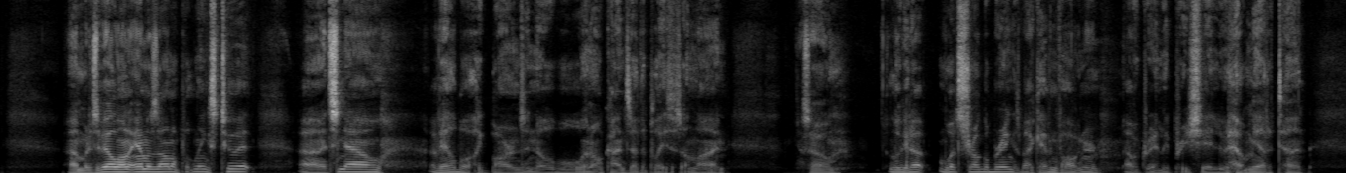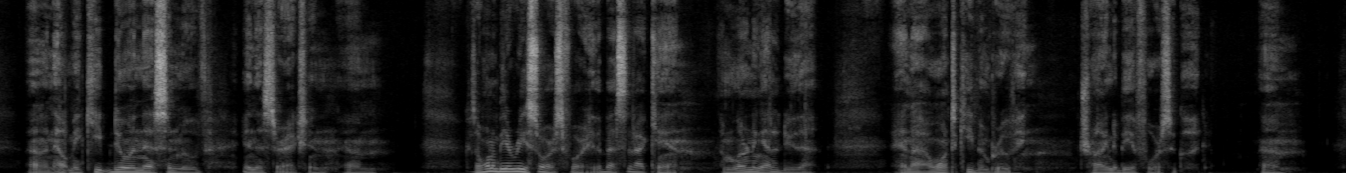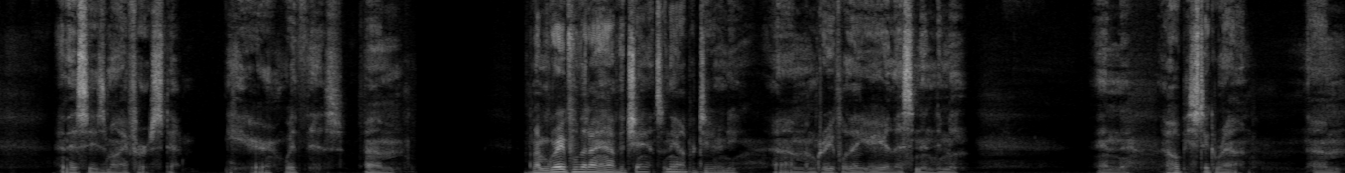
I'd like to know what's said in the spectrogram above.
Um, but it's available on Amazon. I'll put links to it. Uh, it's now available like Barnes and Noble and all kinds of other places online. So Look it up. What Struggle Brings by Kevin Faulkner. I would greatly appreciate it. It would help me out a ton. um, and help me keep doing this and move in this direction. Because I want to be a resource for you the best that I can. I'm learning how to do that, and I want to keep improving, trying to be a force of good. Um, and this is my first step here with this. Um, but I'm grateful that I have the chance and the opportunity. Um, I'm grateful that you're here listening to me. And I hope you stick around. Um,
